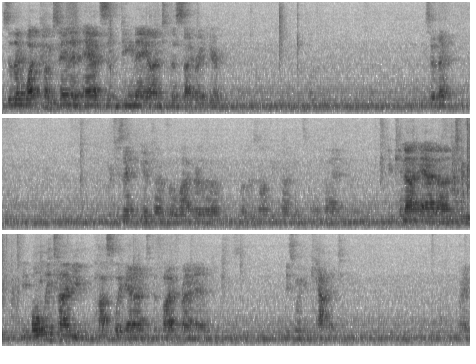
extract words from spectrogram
So then what comes in and adds some DNA onto this side right here? You said that? What'd you say? You have to have the ladder, the Okazaki fragments coming back. You cannot add on to, the only time you can possibly add on to the 5' prime end is when you cap it. Right?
